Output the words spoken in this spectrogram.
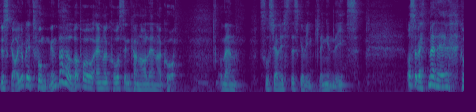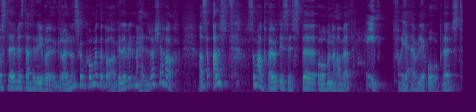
Du skal jo bli tvungen til å høre på NRK sin kanal NRK. Og den sosialistiske vinklingen deres. Og så vet vi det, hvordan det er hvis de rød-grønne skal komme tilbake. Det vil vi heller ikke ha. Altså, Alt som har prøvd de siste årene, har vært helt for jævlig håpløst.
